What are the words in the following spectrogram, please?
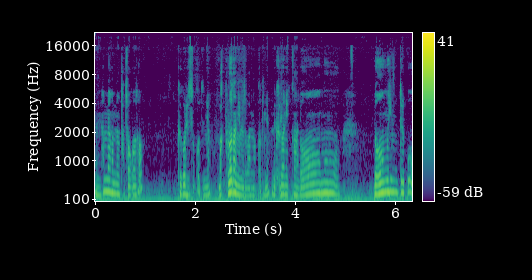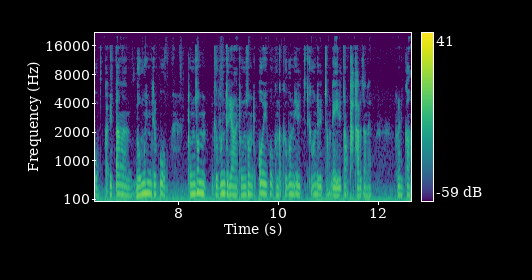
음, 한명 한 명 다 적어서 그걸 했었거든요. 막 돌아다니면서 만났거든요. 근데 그러니까 너무 너무 힘들고 그러니까 일단은 너무 힘들고 동선 그분들이랑 동선도 꼬이고 그러니까 그분 일 그분들 일정 내 일정 다 다르잖아요. 그러니까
